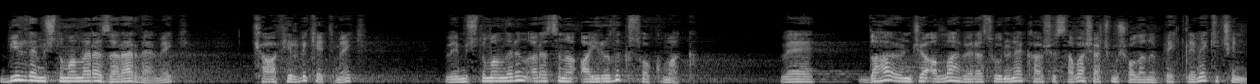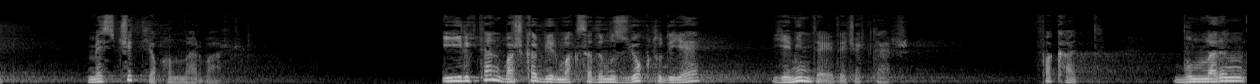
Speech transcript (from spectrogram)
Bir de Müslümanlara zarar vermek, kafirlik etmek ve Müslümanların arasına ayrılık sokmak ve daha önce Allah ve Resulüne karşı savaş açmış olanı beklemek için mescit yapanlar var. İyilikten başka bir maksadımız yoktu diye yemin de edecekler. Fakat bunların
